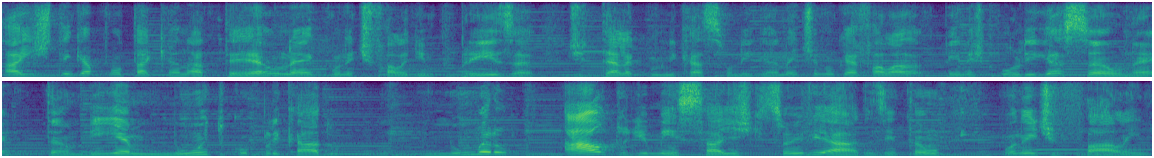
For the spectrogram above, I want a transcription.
a gente tem que apontar que a Anatel, né, quando a gente fala de empresa de telecomunicação ligando, a gente não quer falar apenas por ligação, né? Também é muito complicado o número alto de mensagens que são enviadas. Então, quando a gente fala em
